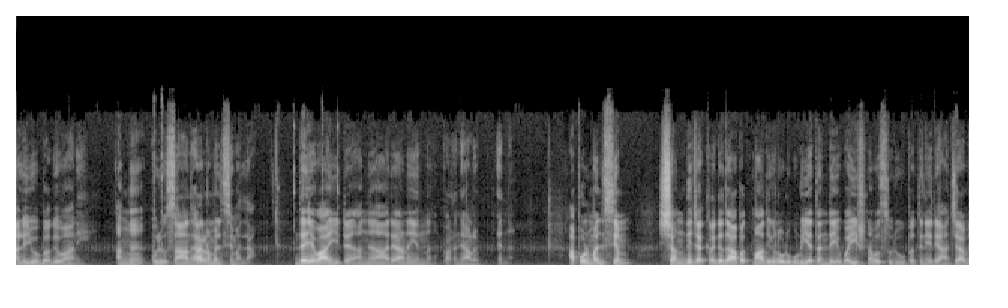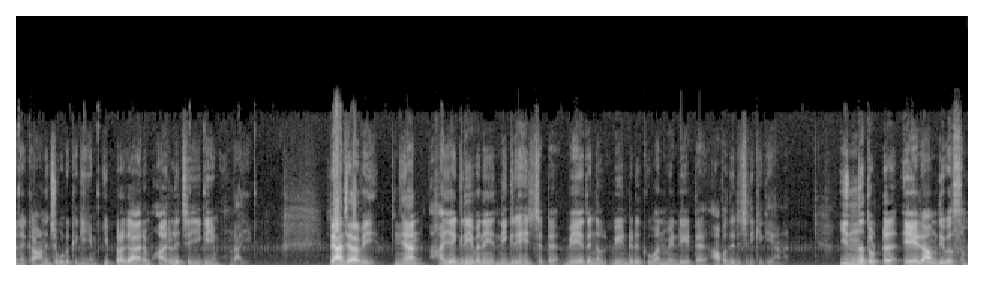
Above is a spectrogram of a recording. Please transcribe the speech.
അല്ലയോ ഭഗവാനെ അങ്ങ് ഒരു സാധാരണ മത്സ്യമല്ല. ദയവായിട്ട് അങ്ങ് ആരാണ് എന്ന് പറഞ്ഞാളും എന്ന്. അപ്പോൾ മത്സ്യം ശംഖചക്ര ഗതാപത്മാദികളോടുകൂടിയ തന്റെ വൈഷ്ണവ സ്വരൂപത്തിനെ രാജാവിന് കാണിച്ചു കൊടുക്കുകയും ഇപ്രകാരം അരുളി ചെയ്യുകയും ഉണ്ടായി. രാജാവേ ഞാൻ ഹയഗ്രീവനെ നിഗ്രഹിച്ചിട്ട് വേദങ്ങൾ വീണ്ടെടുക്കുവാൻ വേണ്ടിയിട്ട് അവതരിച്ചിരിക്കുകയാണ്. ഇന്ന് തൊട്ട് ഏഴാം ദിവസം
